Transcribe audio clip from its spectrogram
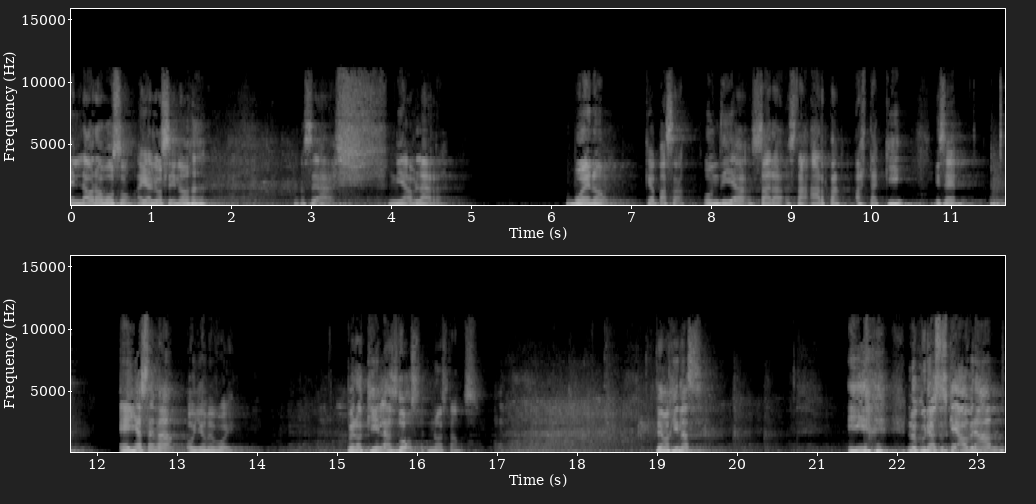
en Laura Bozo hay algo así, ¿no? O sea, ni hablar. Bueno, ¿qué pasa? Un día Sara está harta hasta aquí y dice, ella se va o yo me voy. Pero aquí las dos no estamos. ¿Te imaginas? Y lo curioso es que Abraham,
